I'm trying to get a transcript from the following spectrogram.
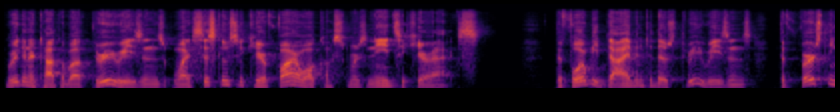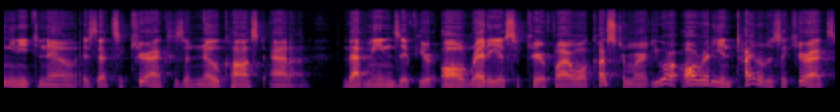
we're going to talk about three reasons why Cisco Secure Firewall customers need SecureX. Before we dive into those three reasons, the first thing you need to know is that SecureX is a no-cost add-on. That means if you're already a Secure Firewall customer, you are already entitled to SecureX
